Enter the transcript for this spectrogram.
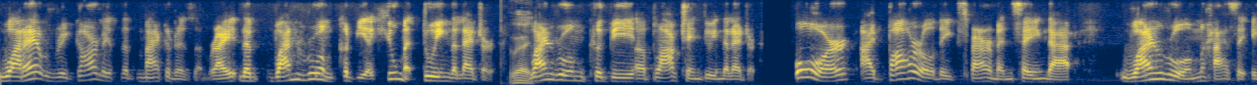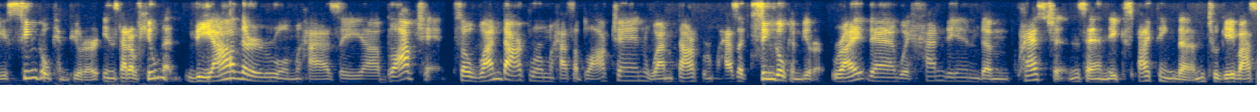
Whatever, regardless the mechanism, right? The one room could be a human doing the ledger. Right. One room could be a blockchain doing the ledger. Or I borrow the experiment saying that one room has a, a, single computer instead of human. The other room has a uh, blockchain. So one dark room has a blockchain, one dark room has a single computer, right? Then we hand in them questions and expecting them to give us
